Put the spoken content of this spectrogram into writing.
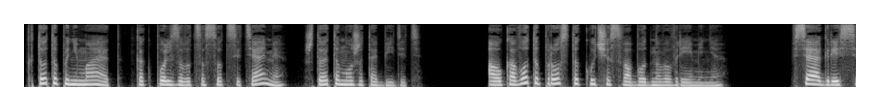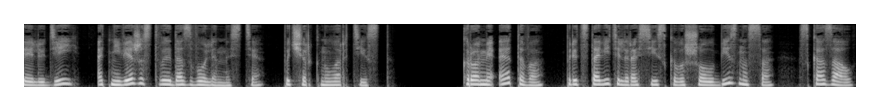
Кто-то понимает, как пользоваться соцсетями, что это может обидеть. А у кого-то просто куча свободного времени. Вся агрессия людей от невежества и дозволенности, подчеркнул артист. Кроме этого, представитель российского шоу-бизнеса сказал,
